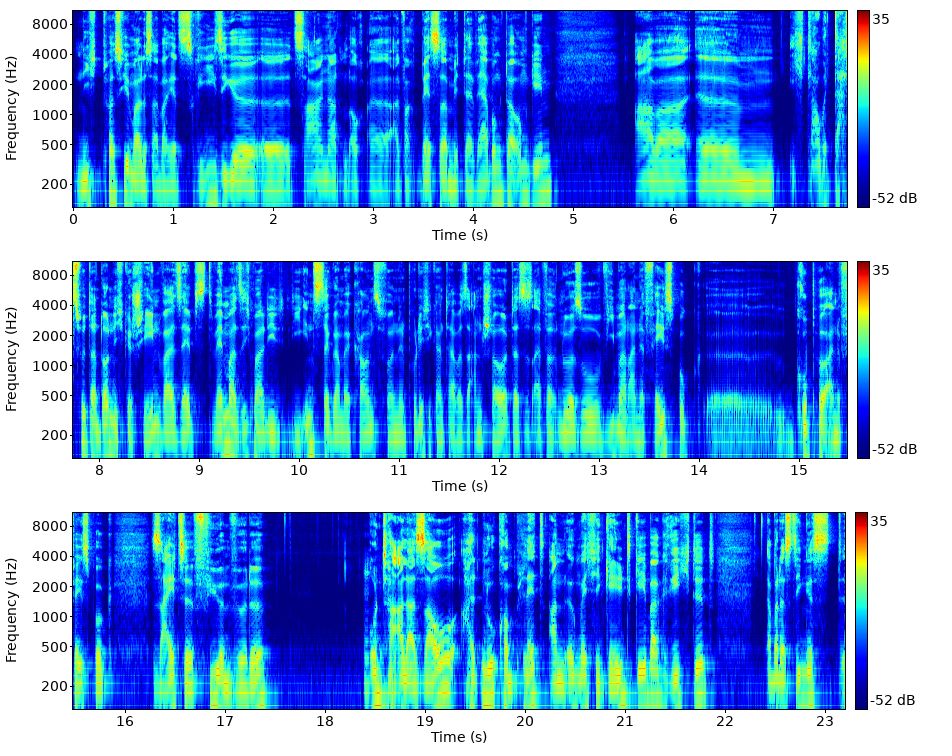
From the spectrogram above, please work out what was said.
nicht passieren, weil es einfach jetzt riesige äh, Zahlen hat und auch äh, einfach besser mit der Werbung da umgehen. Aber ähm, ich glaube, das wird dann doch nicht geschehen, weil selbst wenn man sich mal die, die Instagram-Accounts von den Politikern teilweise anschaut, das ist einfach nur so, wie man eine Facebook-Gruppe, äh, eine Facebook-Seite führen würde. Mhm. Unter aller Sau, halt nur komplett an irgendwelche Geldgeber gerichtet. Aber das Ding ist,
